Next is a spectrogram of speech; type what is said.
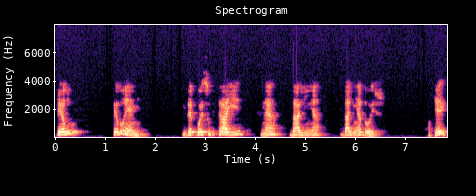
pelo, pelo m. E depois subtrair né, da, linha, da linha 2. Ok?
